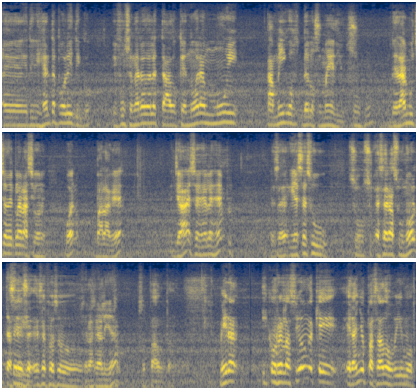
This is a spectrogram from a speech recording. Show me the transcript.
eh, dirigentes políticos y funcionarios del Estado que no eran muy amigos de los medios, de dar muchas declaraciones. Bueno, Balaguer, ya ese es el ejemplo. Ese- y ese, es su, su- su- ese era su norte. Sí, ese, ese fue su, la realidad. Su, pauta. Mira, y con relación a que el año pasado vimos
